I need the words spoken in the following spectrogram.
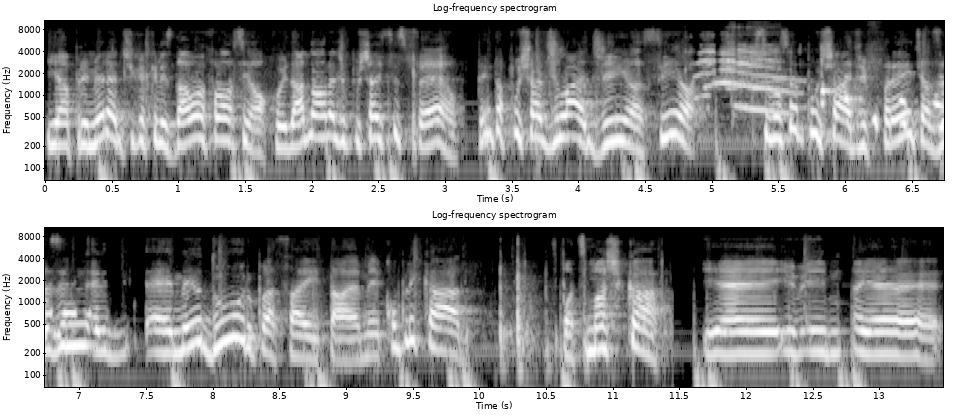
E a primeira dica que eles davam é falar assim, ó, cuidado na hora de puxar esses ferros. Tenta puxar de ladinho, assim, ó. Se você puxar de frente, às vezes ele, ele é meio duro pra sair e tal, é meio complicado. Você pode se machucar. E, é, e- e- é-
